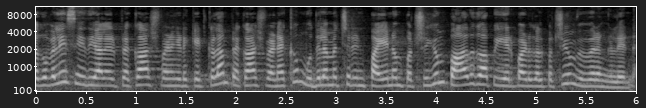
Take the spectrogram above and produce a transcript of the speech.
தகவலை செய்தியாளர் பிரகாஷ் வழங்கிட கேட்கலாம். பிரகாஷ் வணக்கம். முதலமைச்சரின் பயணம் பற்றியும் பாதுகாப்பு ஏற்பாடுகள் பற்றியும் விவரங்கள் என்ன?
